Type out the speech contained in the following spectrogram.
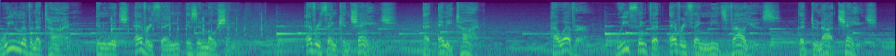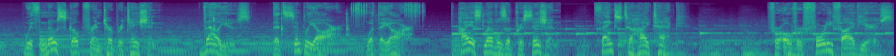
We live in a time in which everything is in motion. Everything can change at any time. However, we think that everything needs values that do not change, with no scope for interpretation, values that simply are what they are. Highest levels of precision thanks to high tech. For over 45 years,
